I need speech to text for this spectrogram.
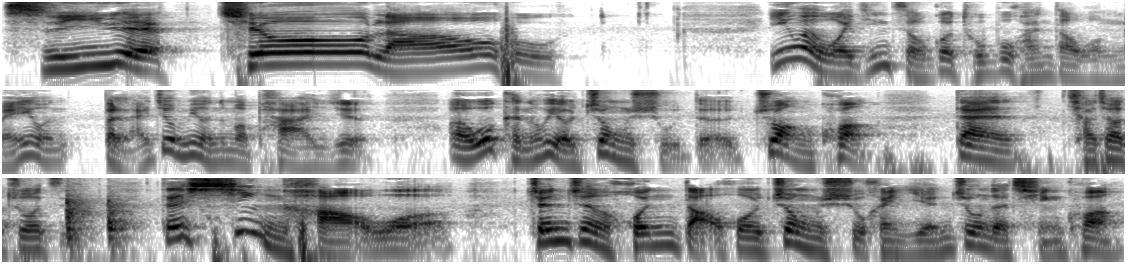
十一月秋老虎，因为我已经走过徒步环岛，我没有本来就没有那么怕热，呃，我可能会有中暑的状况，但瞧瞧桌子，但幸好我。真正昏倒或中暑很严重的情况，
